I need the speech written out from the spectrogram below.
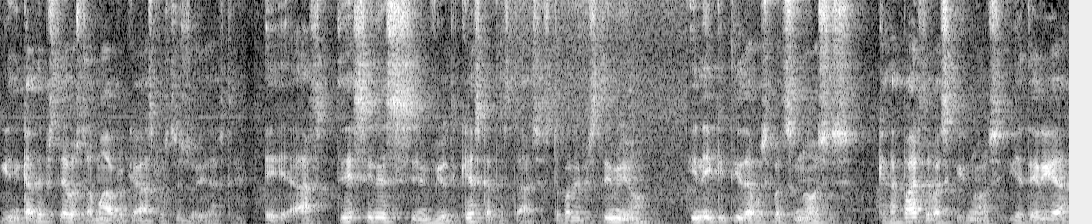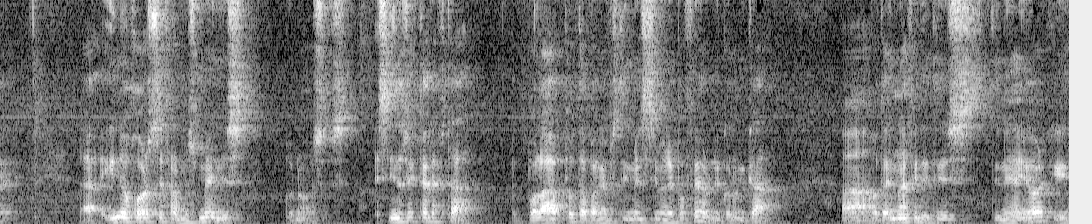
γενικά δεν πιστεύω στο μαύρο και άσπρο στη ζωή αυτή. Ε, Αυτές είναι συμβιωτικές καταστάσεις. Το πανεπιστήμιο είναι η κοιτίδα, όπως είπα, της γνώσης και θα πάρει τη βασική γνώση. Η εταιρεία είναι ο χώρος της εφαρμοσμένης γνώσης. Συνήθως έχει τα λεφτά. Πολλά από τα πανεπιστήμια σήμερα υποφέρουν οικονομικά. Όταν ήμουν φοιτητής στη Νέα Υόρκη,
